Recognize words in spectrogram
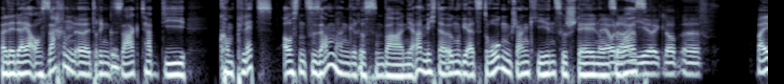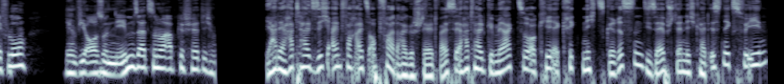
Weil er da ja auch Sachen äh, drin gesagt hat, die komplett aus dem Zusammenhang gerissen waren, ja, mich da irgendwie als Drogenjunkie hinzustellen ja, und oder sowas. Hier, ich glaube, äh, Beiflo, irgendwie auch so einen Nebensatz nochmal abgefertigt. Ja, der hat halt sich einfach als Opfer dargestellt, weißt du, er hat halt gemerkt, so, okay, er kriegt nichts gerissen, die Selbstständigkeit ist nichts für ihn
